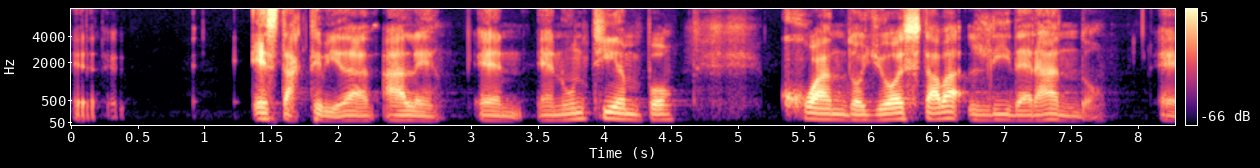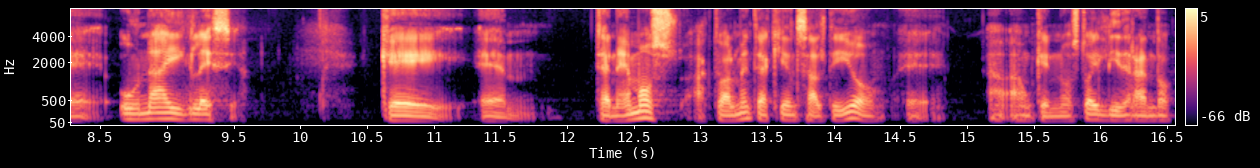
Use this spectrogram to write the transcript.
Eh, esta actividad, Ale, en, en, un tiempo cuando yo estaba liderando eh, una iglesia que em, tenemos actualmente aquí en Saltillo, eh, aunque no estoy liderando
